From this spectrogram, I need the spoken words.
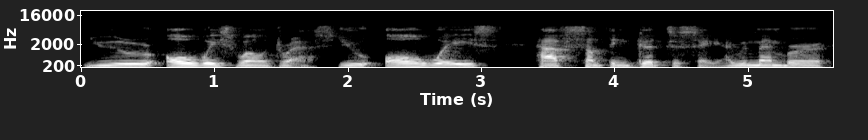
You're always well dressed. You always have something good to say. I remember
